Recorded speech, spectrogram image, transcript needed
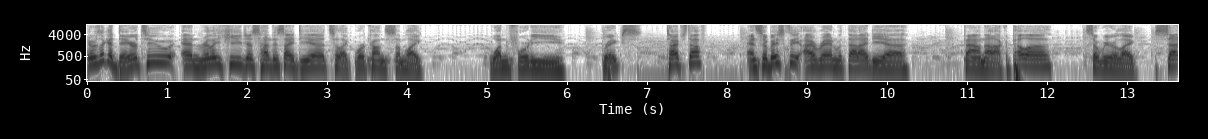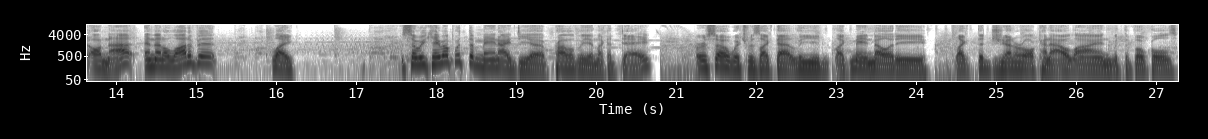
it was like a day or two, and really he just had this idea to like work on some like 140 breaks type stuff. And so basically, I ran with that idea, found that acapella. So we were like set on that, and then a lot of it, like so we came up with the main idea probably in like a day or so, which was like that lead, like main melody, like the general kind of outline with the vocals.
